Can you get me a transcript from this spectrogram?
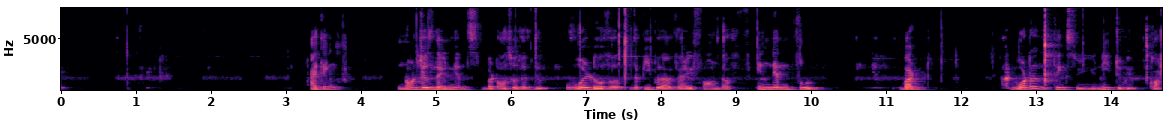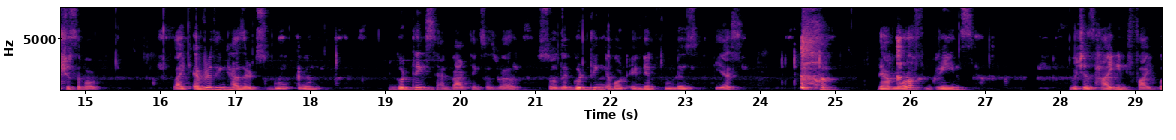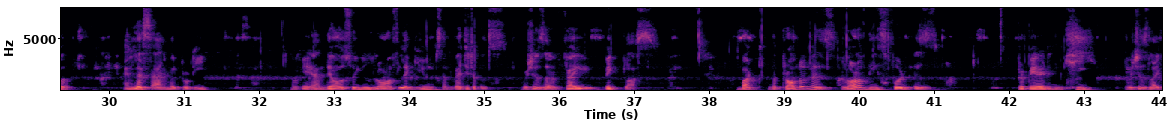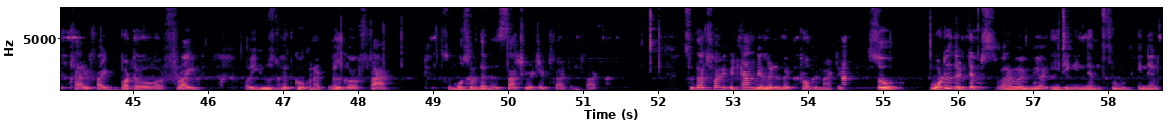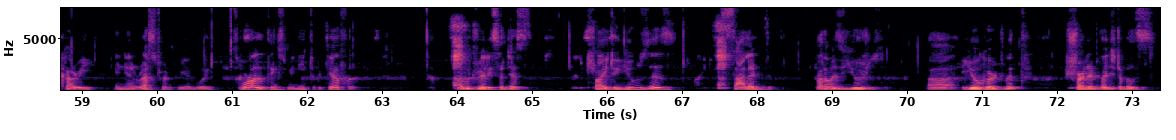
I think not just the Indians, but also the world over, the people are very fond of Indian food. But what are the things you need to be cautious about? Like everything has its own good things and bad things as well. So the good thing about Indian food is yes, they have a lot of greens which is high in fiber and less animal protein okay? And they also use a lot of legumes and vegetables which is a very big plus. But the problem is a lot of these food is prepared in ghee which is like clarified butter or fried or used with coconut milk or fat. So most of them is saturated fat in fact. So that's why it can be a little bit problematic. So what are the tips whenever we are eating indian food indian curry indian restaurant we are going? So, what are the things we need to be careful? I would really suggest try to use is salad, otherwise use uh, yogurt with shredded vegetables,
